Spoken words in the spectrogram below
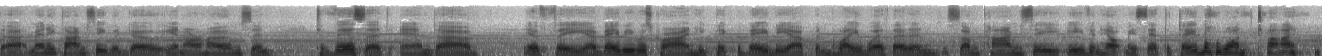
Uh, many times he would go in our homes and to visit, and uh, if the uh, baby was crying, he'd pick the baby up and play with it, and sometimes he even helped me set the table one time.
